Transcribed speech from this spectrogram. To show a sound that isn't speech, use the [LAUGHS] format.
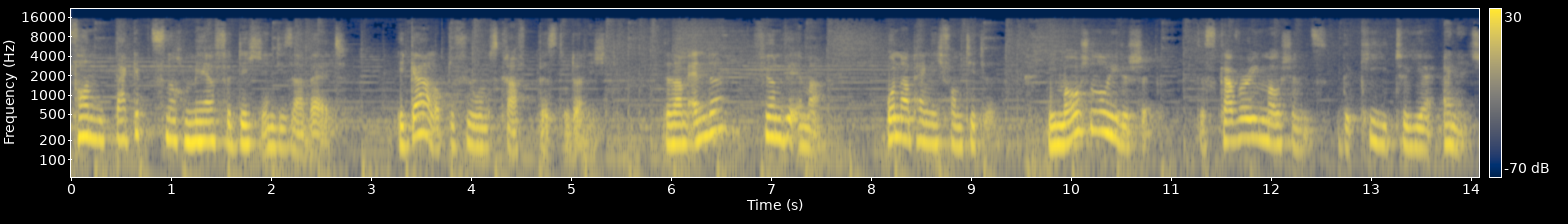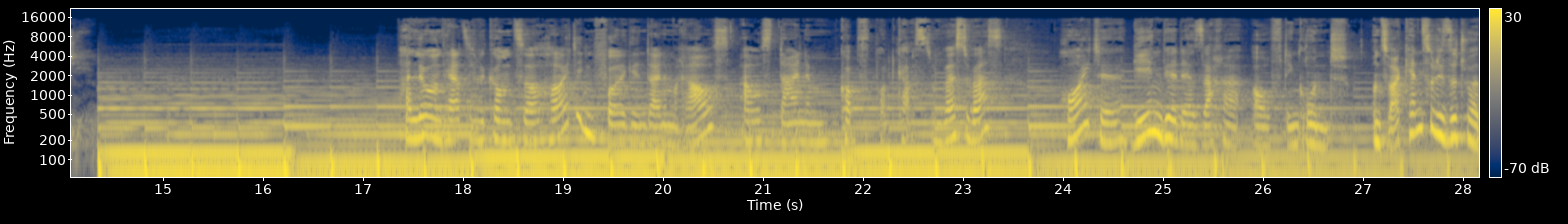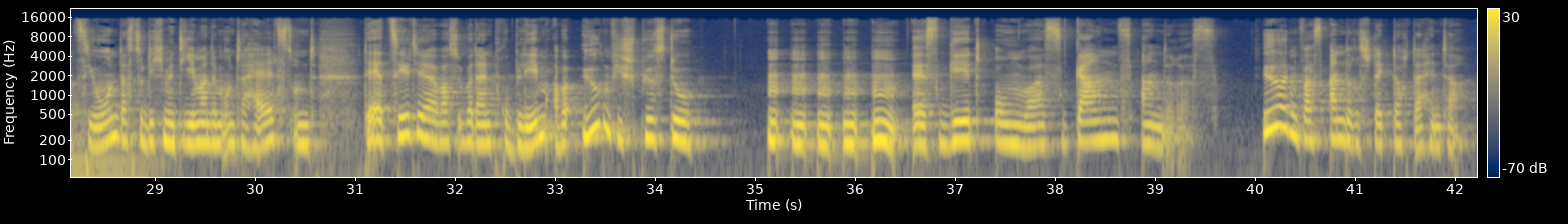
von da gibt's noch mehr für dich in dieser Welt. Egal, ob du Führungskraft bist oder nicht. Denn am Ende führen wir immer, unabhängig vom Titel. Emotional Leadership. Discover Emotions, the key to your energy. Hallo und herzlich willkommen zur heutigen Folge in deinem Raus aus deinem Kopf Podcast. Und weißt du was? Heute gehen wir der Sache auf den Grund und zwar kennst du die Situation, dass du dich mit jemandem unterhältst und der erzählt dir was über dein Problem, aber irgendwie spürst du, mm, mm, mm, es geht um was ganz anderes. Irgendwas anderes steckt doch dahinter.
